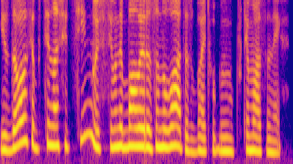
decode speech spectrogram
І здавалося б, ці наші цінності вони мали резонувати з багатьма з них.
